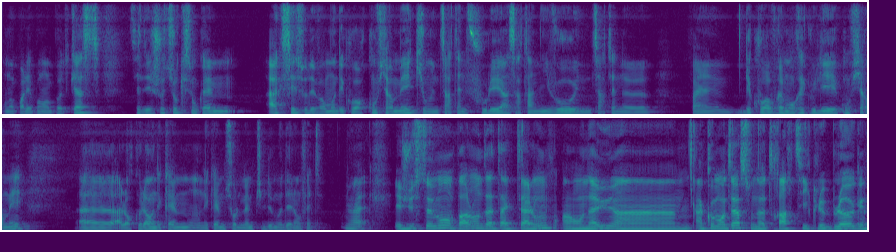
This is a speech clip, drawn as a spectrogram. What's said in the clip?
on en parlait pendant le podcast. C'est des chaussures qui sont quand même axées sur des, vraiment des coureurs confirmés, qui ont une certaine foulée, un certain niveau, une certaine, euh, des coureurs vraiment réguliers et confirmés. Euh, alors que là, on est, quand même, on est quand même sur le même type de modèle en fait. Ouais. Et justement, en parlant d'attaque talon, on a eu un, commentaire sur notre article blog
